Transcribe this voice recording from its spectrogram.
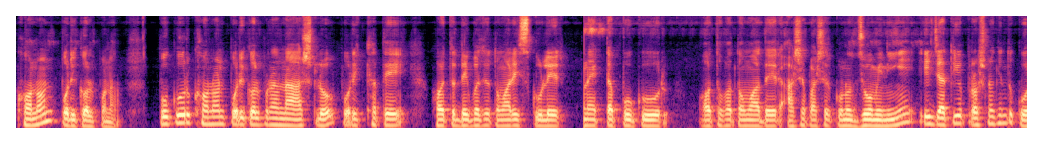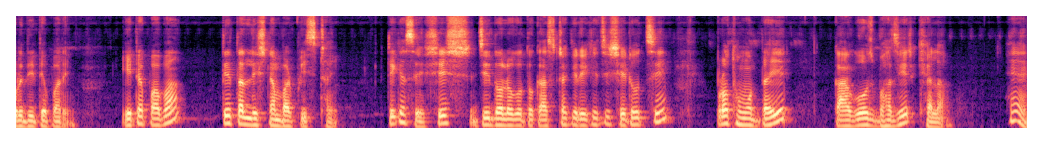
খনন পরিকল্পনা। পুকুর খনন পরিকল্পনা না আসলেও পরীক্ষাতে হয়তো দেখবা যে তোমার স্কুলের কোনো একটা পুকুর অথবা তোমাদের আশেপাশের কোনো জমি নিয়ে এই জাতীয় প্রশ্ন কিন্তু করে দিতে পারে। এটা পাবা তেতাল্লিশ নাম্বার পৃষ্ঠায়। ঠিক আছে? শেষ যে দলগত কাজটাকে রেখেছি সেটা হচ্ছে প্রথম অধ্যায়ের কাগজ ভাজের খেলা। হ্যাঁ?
